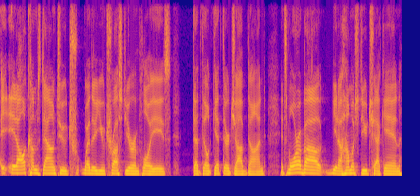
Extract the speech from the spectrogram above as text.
it all comes down to tr- whether you trust your employees that they'll get their job done. It's more about, you know, how much do you check in?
